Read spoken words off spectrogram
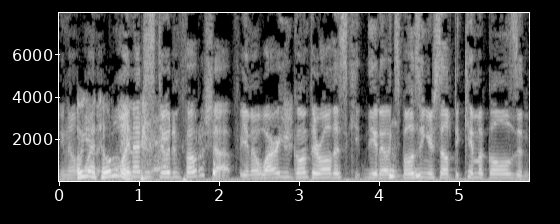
You know, Oh, yeah, why, not- totally. why not just do it in Photoshop? You know, why are you going through all this, you know, exposing yourself to chemicals and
